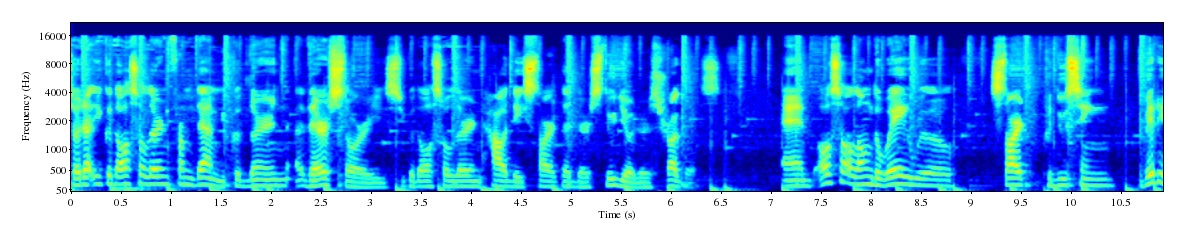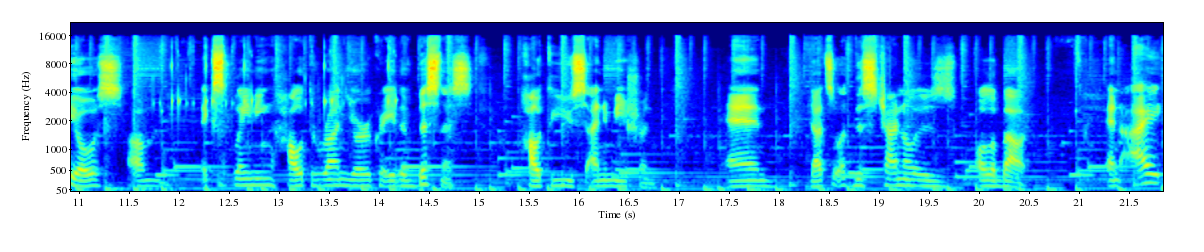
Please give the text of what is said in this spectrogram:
so that you could also learn from them. You could learn their stories. You could also learn how they started their studio, their struggles. And also along the way, we'll start producing videos um, explaining how to run your creative business, how to use animation. And that's what this channel is all about. And I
